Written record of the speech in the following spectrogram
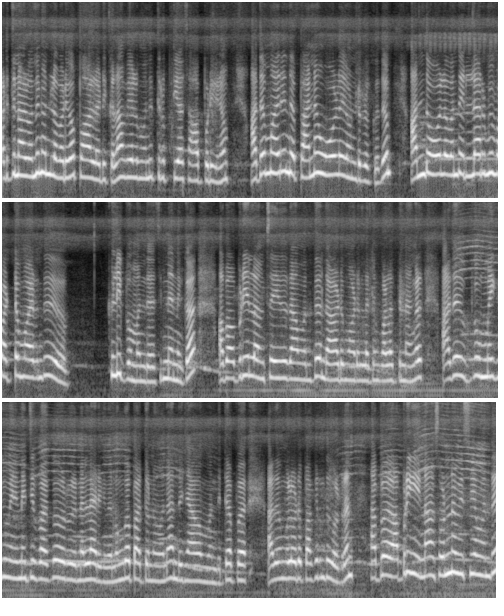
அடுத்த நாள் வந்து நல்ல வடிவாக பால் எடுக்கலாம். வேலும் வந்து திருப்தியாக சாப்பிடுவினோம் அதே மாதிரி இந்த பனை ஓலை ஒன்று இருக்குது. அந்த ஓலை வந்து எல்லாருமே வட்டமாக இருந்து கிளிப்போம் அந்த சின்னனுக்கு. அப்போ அப்படியெல்லாம் செய்து தான் வந்து அந்த ஆடு மாடு எல்லாத்தையும் வளர்த்துனாங்க. அது இப்போ உண்மைக்கும் நினைச்சு பார்க்க ஒரு நல்லா இருக்குது. நுங்க பார்த்தோன்னு வந்து அந்த ஞாபகம் வந்துட்டு அப்போ அது உங்களோட பகிர்ந்து கொள்கிறேன் அப்போ அப்படி நான் சொன்ன விஷயம் வந்து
